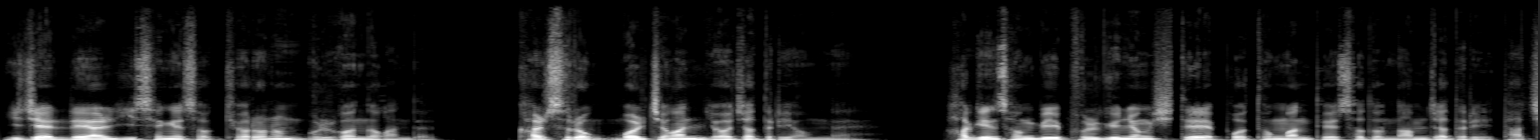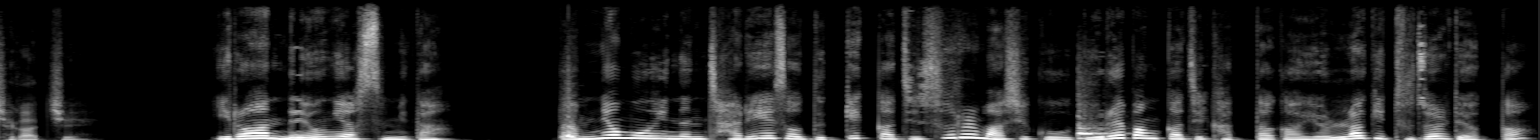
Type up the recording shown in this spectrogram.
이제 레알 이생에서 결혼은 물 건너간 듯. 갈수록 멀쩡한 여자들이 없네. 하긴 성비 불균형 시대에 보통만 돼서도 남자들이 다채같지. 이러한 내용이었습니다. 남녀 모이는 자리에서 늦게까지 술을 마시고 노래방까지 갔다가 연락이 두절되었다?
